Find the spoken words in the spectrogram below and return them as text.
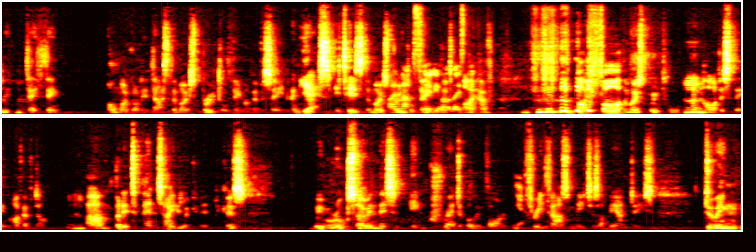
and Mhm. They think, "Oh my god, that's the most brutal thing I've ever seen." And yes, it is the most brutal thing that I have by far the most brutal and Mm. hardest thing I've ever done. Mm. Um, but it depends how you look at it because we were also in this incredible environment, Yeah. 3,000 meters up the Andes, doing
